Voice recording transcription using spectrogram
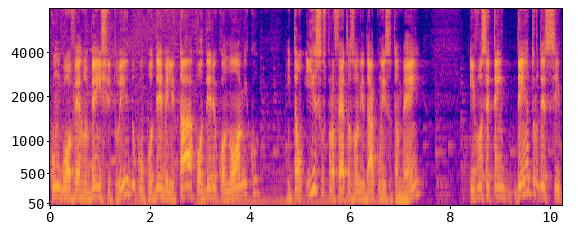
com um governo bem instituído, com poder militar, poder econômico, então, isso os profetas vão lidar com isso também. E você tem dentro desse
